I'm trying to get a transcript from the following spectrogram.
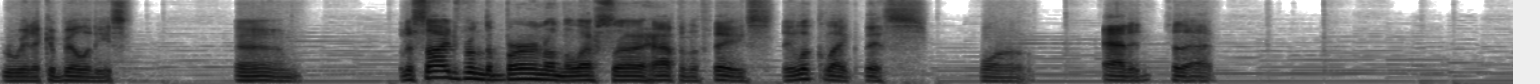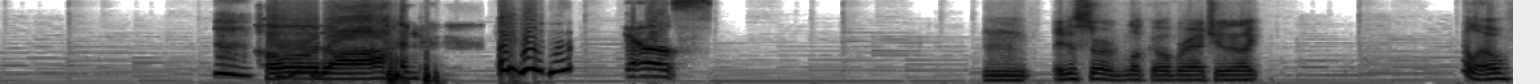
druidic abilities. Um, but aside from the burn on the left side half of the face, they look like this, or added to that. Hold on. yes. And they just sort of look over at you. They're like, "Hello."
